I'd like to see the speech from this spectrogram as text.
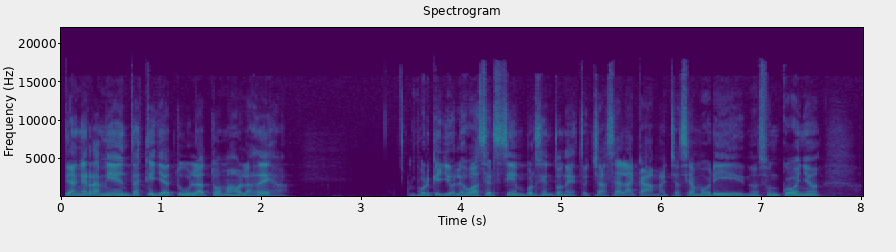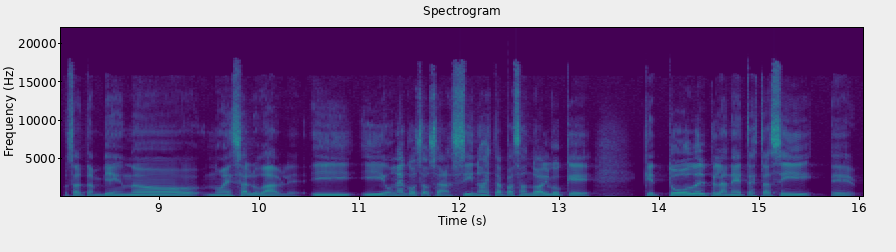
te dan herramientas que ya tú las tomas o las dejas. Porque yo les voy a ser 100% honesto, echase a la cama, echase a morir, no es un coño, o sea, también no, no es saludable. Y, y una cosa, o sea, sí nos está pasando algo que, que todo el planeta está así, eh,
